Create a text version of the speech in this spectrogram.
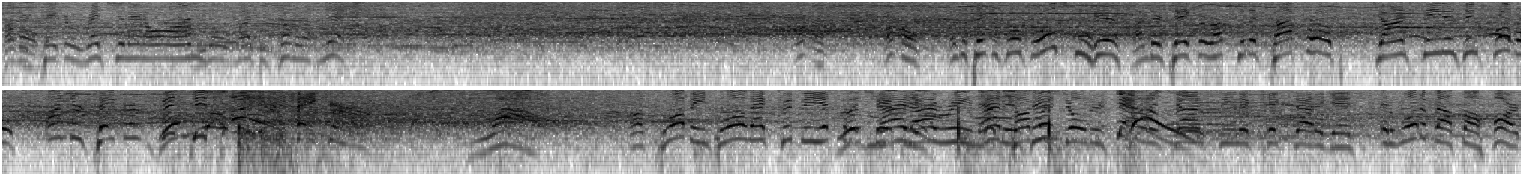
Undertaker wrenching that arm. You know what might be coming up next. Uh-oh. Uh-oh. Undertaker's going for old school here. Undertaker up to the top rope. John Cena's in trouble. Undertaker, vintage. Undertaker. Wow. A clubbing blow, that could be it for Good the night, champion. Irene. That the is it. shoulders down, and John Cena kicks out again. And what about the heart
